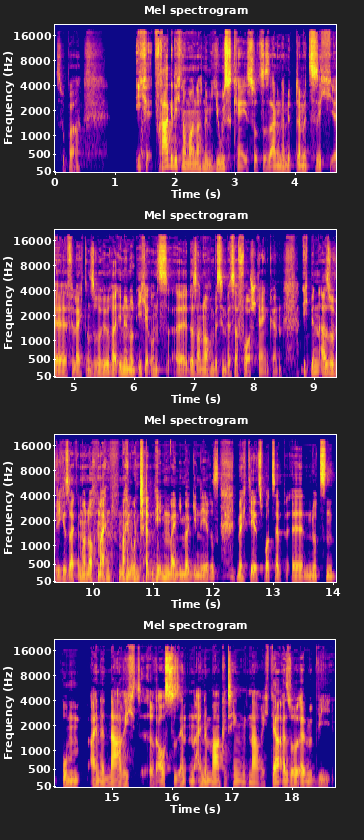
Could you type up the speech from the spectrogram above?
Super. Ich frage dich nochmal nach einem Use Case sozusagen, damit, damit sich äh, vielleicht unsere HörerInnen und ich uns äh, das auch noch ein bisschen besser vorstellen können. Ich bin also, wie gesagt, immer noch mein, mein Unternehmen, mein imaginäres, möchte jetzt WhatsApp äh, nutzen, um eine Nachricht rauszusenden, eine Marketing-Nachricht. Ja, also ähm, wie,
